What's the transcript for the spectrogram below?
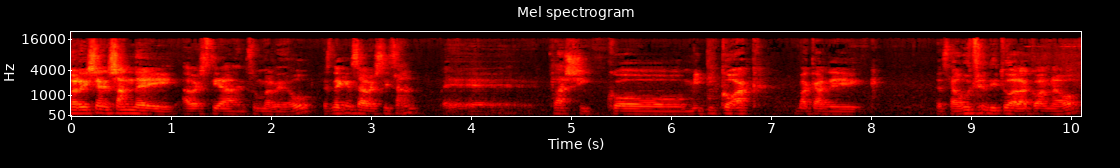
abesti kutxura. Cranberriesen Sunday abestia entzun berri dugu. Ez nekin za abesti zan, e, klasiko mitikoak bakarrik ezagutzen ditu alakoan nago.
